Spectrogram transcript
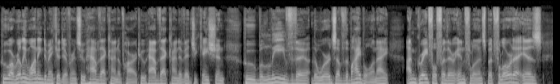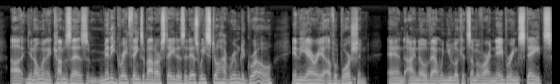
who are really wanting to make a difference, who have that kind of heart, who have that kind of education, who believe the, the words of the Bible. And I, I'm grateful for their influence, but Florida is. Uh, you know, when it comes as many great things about our state as it is, we still have room to grow in the area of abortion. And I know that when you look at some of our neighboring states,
